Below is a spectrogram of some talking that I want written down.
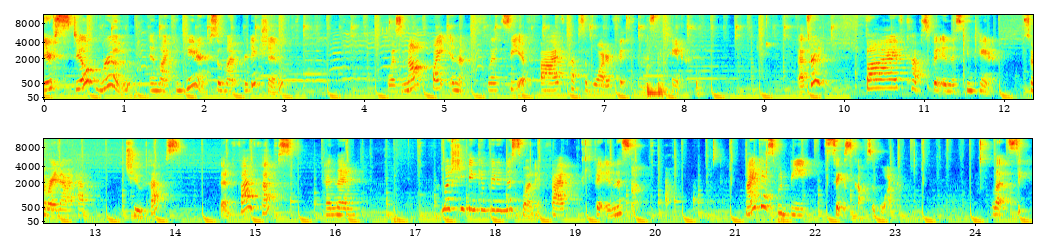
There's still room in my container, so my prediction was not quite enough. Let's see if five cups of water fit in this container. That's right, five cups fit in this container. So right now I have two cups, then five cups, and then how much do you think can fit in this one if five fit in this one? My guess would be six cups of water. Let's see.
